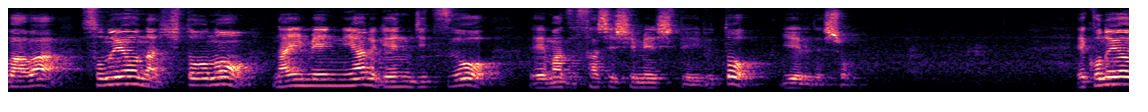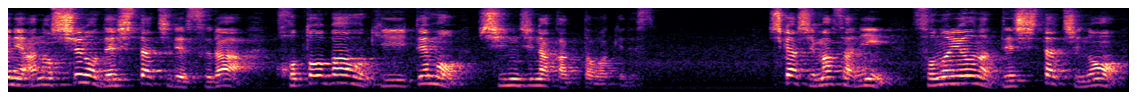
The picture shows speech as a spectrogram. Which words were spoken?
葉はそのような人の内面にある現実をまず指し示していると言えるでしょう。このようにあの主の弟子たちですら言葉を聞いても信じなかったわけです。しかしまさにそのような弟子たちの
